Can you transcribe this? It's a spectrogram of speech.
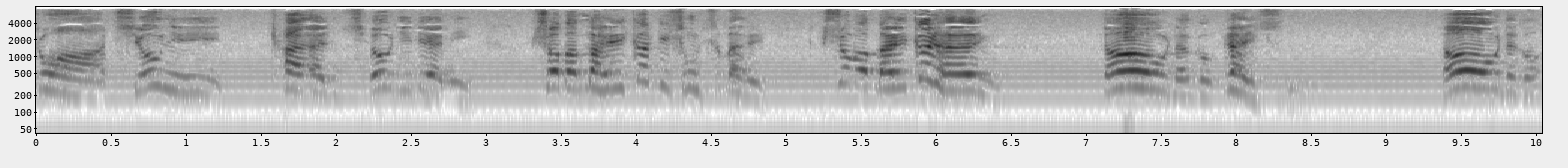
主啊，求你开恩，求你怜悯，使我们每个弟兄姊妹，使我们每个人都能够认识你，都能够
